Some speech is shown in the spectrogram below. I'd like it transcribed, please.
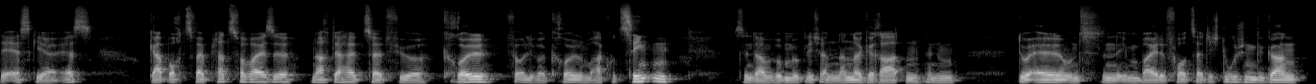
der SGRS. Gab auch zwei Platzverweise nach der Halbzeit für Kröll, für Oliver Kröll und Marco Zinken. Sind da womöglich aneinander geraten in einem Duell und sind eben beide vorzeitig duschen gegangen.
